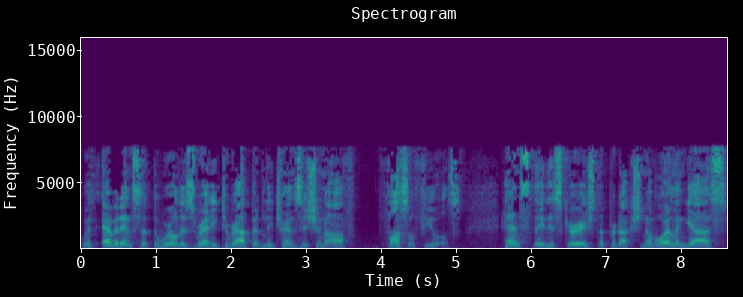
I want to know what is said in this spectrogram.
with evidence that the world is ready to rapidly transition off fossil fuels. Hence, they discourage the production of oil and gas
